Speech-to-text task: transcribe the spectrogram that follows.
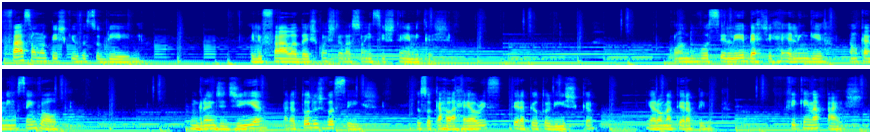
façam uma pesquisa sobre ele. Ele fala das constelações sistêmicas. Quando você lê Bert Hellinger, é um caminho sem volta. Um grande dia para todos vocês. Eu sou Carla Harris, terapeuta holística e aromaterapeuta. Fiquem na paz.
